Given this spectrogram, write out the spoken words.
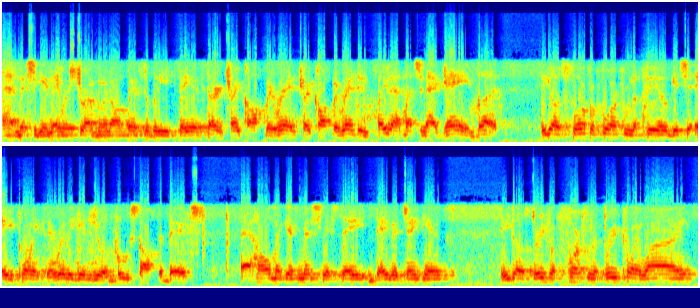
At Michigan, they were struggling offensively. They inserted Trey Kaufman Renn. Trey Kaufman Renn didn't play that much in that game, but he goes four for four from the field, gets you eight points, and really gives you a boost off the bench. At home against Michigan State, David Jenkins, he goes three for four from the three point line.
